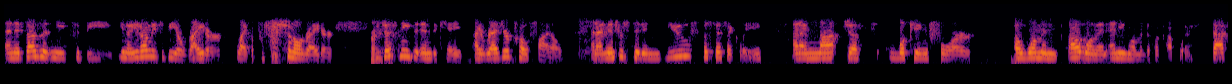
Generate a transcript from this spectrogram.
And it doesn't need to be, you know, you don't need to be a writer like a professional writer. Right. You just need to indicate, I read your profile and I'm interested in you specifically, and I'm not just looking for a woman, a woman, any woman to hook up with. That's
